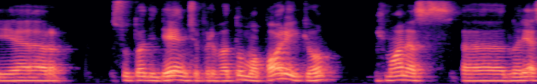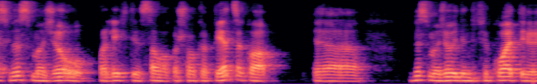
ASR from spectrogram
Ir su tuo didėjančiu privatumo poreikiu žmonės e, norės vis mažiau palikti savo kažkokio pėtsako, e, vis mažiau identifikuoti,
